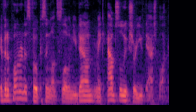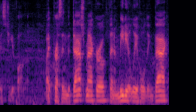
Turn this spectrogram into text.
If an opponent is focusing on slowing you down, make absolute sure you dash block as Giovanna. By pressing the dash macro, then immediately holding back,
